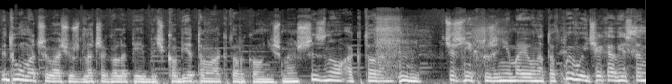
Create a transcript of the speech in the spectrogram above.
Wytłumaczyłaś już, dlaczego lepiej być kobietą aktorką niż mężczyzną aktorem. Chociaż niektórzy nie mają na to wpływu i ciekaw jestem,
